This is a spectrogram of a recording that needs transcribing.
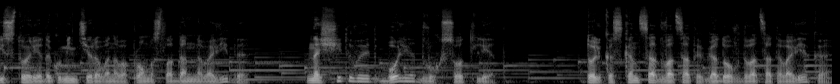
История документированного промысла данного вида насчитывает более 200 лет. Только с конца 20-х годов 20 -го века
